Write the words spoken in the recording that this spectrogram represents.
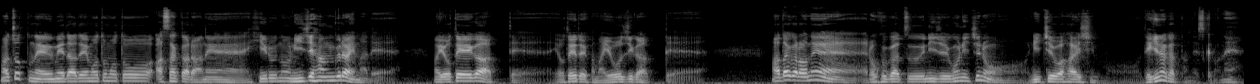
まあちょっとね、梅田でもともと朝からね、昼の2時半ぐらいまで、まあ予定があって、予定というかまあ用事があって、まあだからね、6月25日の日曜配信もできなかったんですけどね。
